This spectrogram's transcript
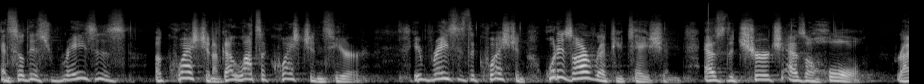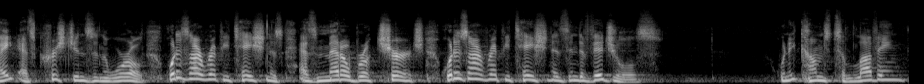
And so this raises a question. I've got lots of questions here. It raises the question what is our reputation as the church as a whole? right? As Christians in the world. What is our reputation as, as Meadowbrook Church? What is our reputation as individuals when it comes to loving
